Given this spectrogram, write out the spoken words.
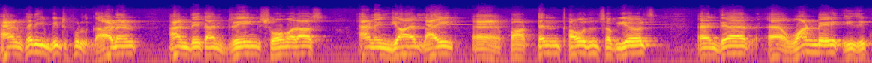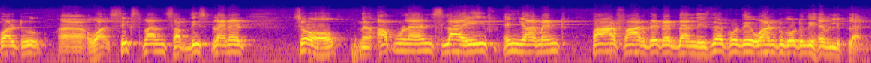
and very beautiful garden and they can drink somaras and enjoy life uh, for ten thousands of years and there uh, one day is equal to uh, one, six months of this planet. So uh, opulence, life, enjoyment far, far greater than this. Therefore they want to go to the heavenly planet.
